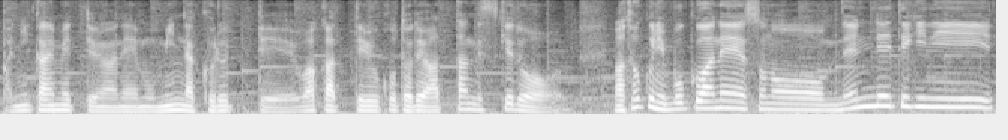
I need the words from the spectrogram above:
ぱ2回目っていうのはね、もうみんな来るって分かってることではあったんですけど、まあ、特に僕はね、その年齢的に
